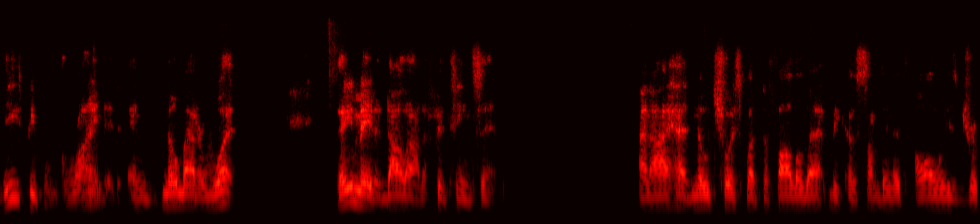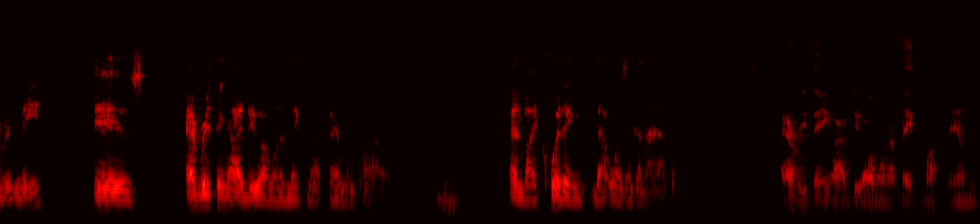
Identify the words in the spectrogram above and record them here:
These people grinded, and no matter what, they made a dollar out of 15 cents. And I had no choice but to follow that because something that's always driven me is everything I do, I want to make my family proud. Mm. And by quitting, that wasn't going to happen. Everything I do, I want to make my family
